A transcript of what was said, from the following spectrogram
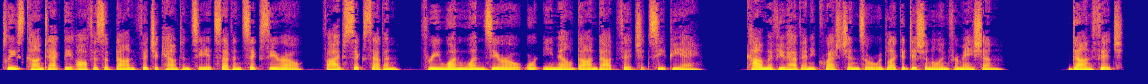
Please contact the office of Don Fitch Accountancy at 760 567 3110 or email don.fitch at cpa.com if you have any questions or would like additional information. Don Fitch,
